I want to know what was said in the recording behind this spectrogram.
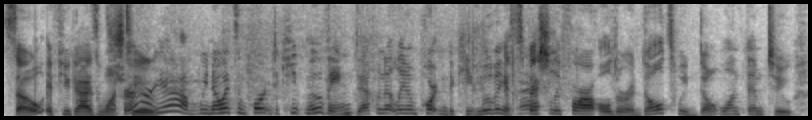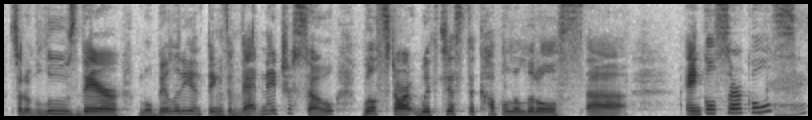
So if you guys want Sure, to yeah. We know it's important to keep moving. Definitely important to keep moving, especially for our older adults. We don't want them to sort of lose their mobility and things Mm-hmm. of that nature. So we'll start with just a couple of little uh, ankle circles. Okay.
